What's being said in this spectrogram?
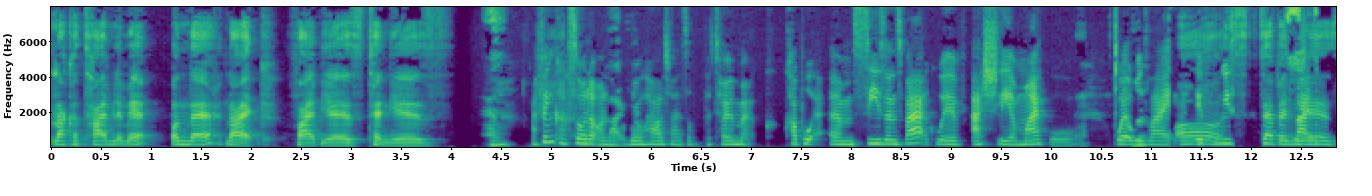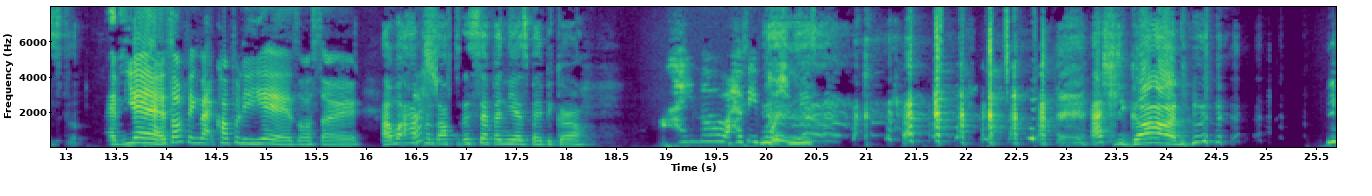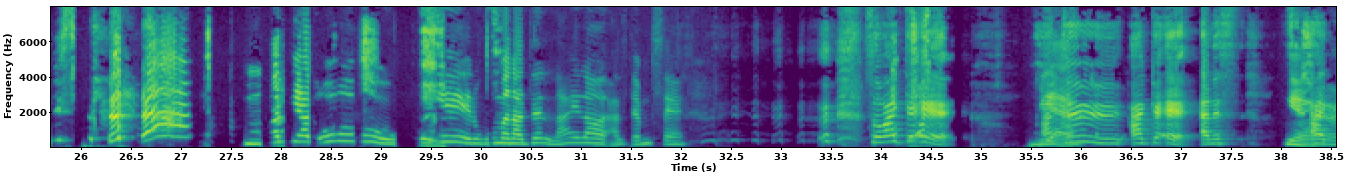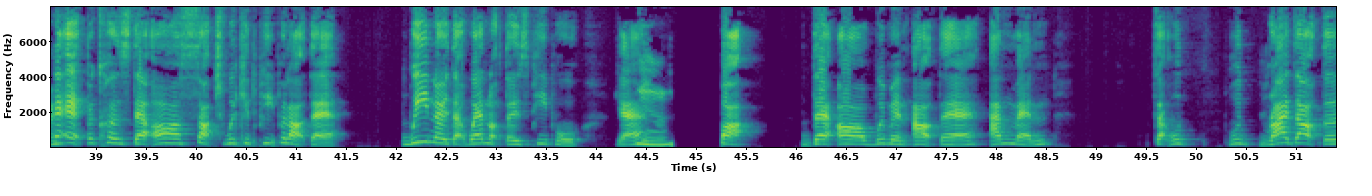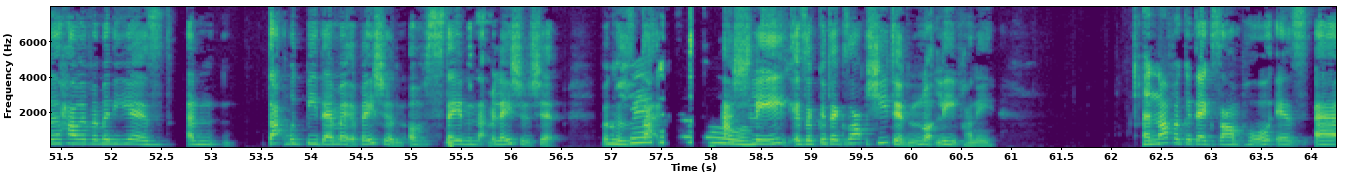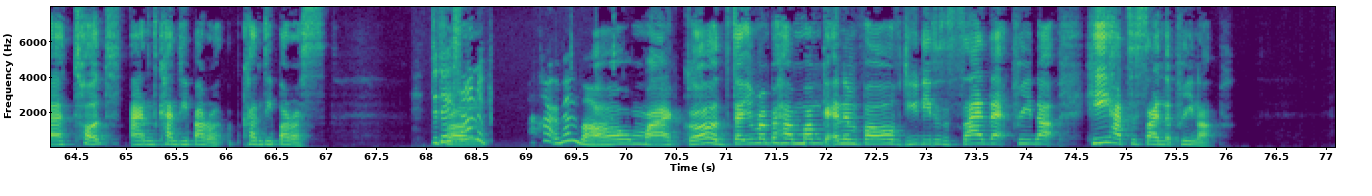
like a time limit on there, like five years, ten years. Yeah. I think I saw that on like Real Housewives of Potomac a couple um seasons back with Ashley and Michael, where it was like oh, if we seven like, years. Yeah, something like couple of years or so. And what happens after the seven years, baby girl? I know. I haven't even watched news. Ashley gone. Money at all. Yeah, woman are Delilah, as them say. so I get it. Yeah. I do. I get it. And it's Yeah. I get it because there are such wicked people out there. We know that we're not those people, yeah? Mm. But there are women out there and men that would would ride out the however many years and that would be their motivation of staying in that relationship. Because that Real. Ashley is a good example. She did not leave, honey. Another good example is uh, Todd and Kandi Barra, Kandi Burruss. Did they from- sign a? I can't remember. Oh my god! Don't you remember her mum getting involved? You needed to sign that prenup. He had to sign the prenup,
